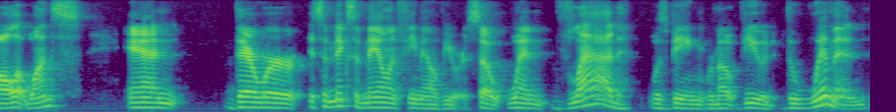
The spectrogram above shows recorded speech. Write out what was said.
all at once and there were it's a mix of male and female viewers. So when Vlad was being remote viewed, the women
